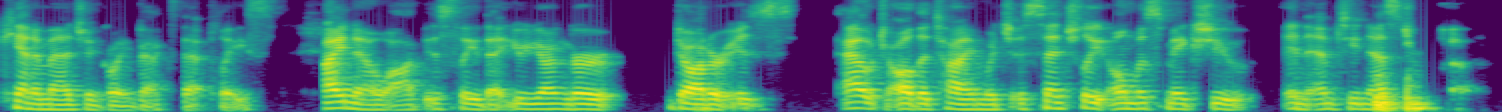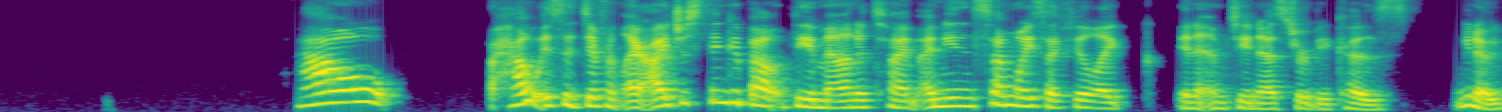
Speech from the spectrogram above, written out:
can't imagine going back to that place. I know obviously that your younger daughter mm-hmm. is out all the time, which essentially almost makes you an empty nester. Mm-hmm. How how is it different? Like I just think about the amount of time. I mean, in some ways I feel like an empty nester because, you know,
